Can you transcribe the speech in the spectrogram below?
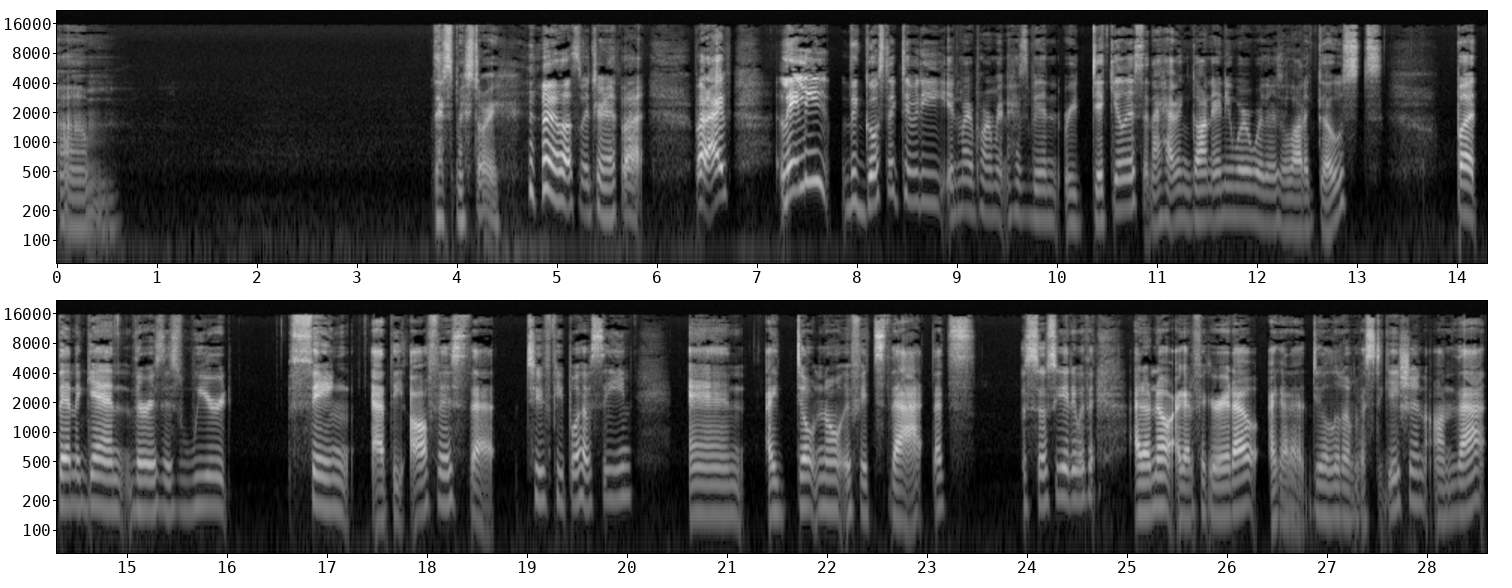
um, that's my story. I lost my train of thought. But I've lately the ghost activity in my apartment has been ridiculous and I haven't gone anywhere where there's a lot of ghosts. But then again, there is this weird thing at the office that two people have seen and I don't know if it's that that's associated with it. I don't know. I got to figure it out. I got to do a little investigation on that.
